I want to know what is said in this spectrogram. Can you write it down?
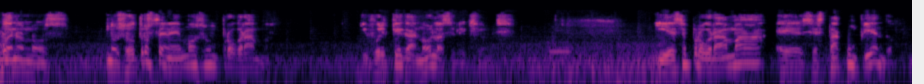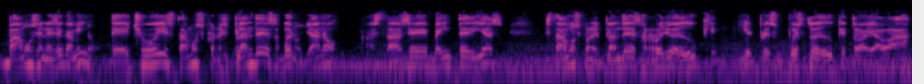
Bueno, nos, nosotros tenemos un programa y fue el que ganó las elecciones. Y ese programa eh, se está cumpliendo. Vamos en ese camino. De hecho, hoy estamos con el plan de bueno, ya no, hasta hace 20 días estábamos con el plan de desarrollo de Duque y el presupuesto de Duque todavía va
